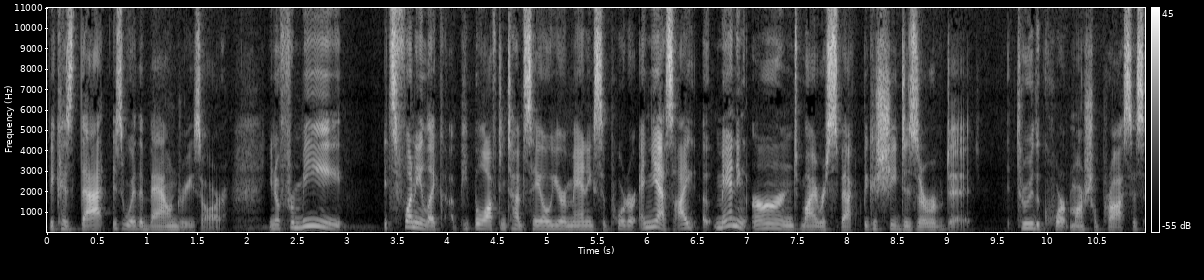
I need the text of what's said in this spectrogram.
because that is where the boundaries are. You know, for me, it's funny, like people oftentimes say, "Oh, you're a Manning supporter," and yes, I Manning earned my respect because she deserved it through the court martial process.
